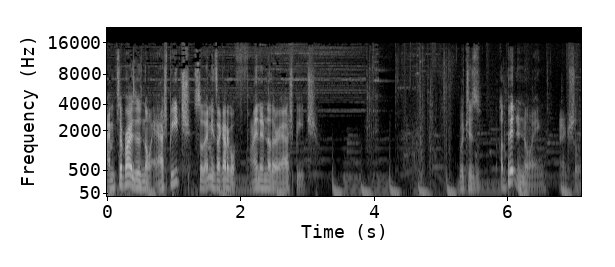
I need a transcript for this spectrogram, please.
I'm surprised there's no Ash Beach, so that means I gotta go find another Ash Beach. Which is a bit annoying, actually.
